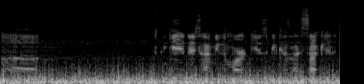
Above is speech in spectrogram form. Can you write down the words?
um, get into timing the market is because I suck at it.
